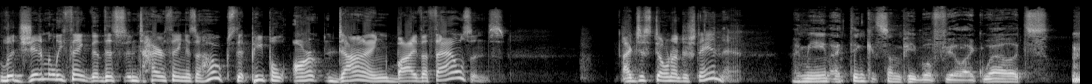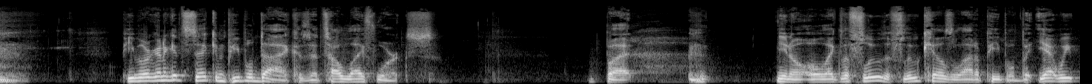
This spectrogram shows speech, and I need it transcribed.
legitimately think that this entire thing is a hoax. That people aren't dying by the thousands. I just don't understand that. I mean, I think some people feel like, well, it's people are going to get sick and people die because that's how life works. But you know, oh, like the flu, the flu kills a lot of people. But yeah, we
